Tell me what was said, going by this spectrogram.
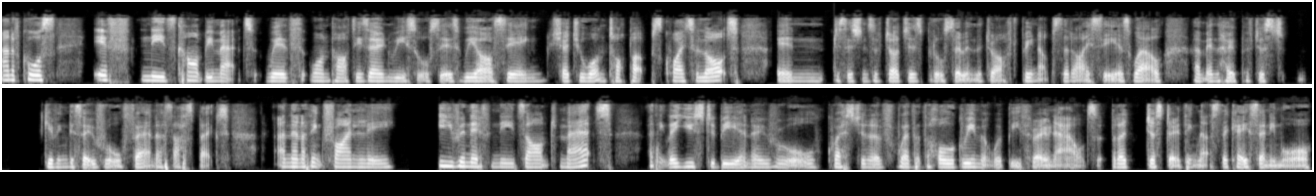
And of course, if needs can't be met with one party's own resources, we are seeing Schedule 1 top ups quite a lot in decisions of judges, but also in the draft prenups that I see as well, um, in the hope of just giving this overall fairness aspect. And then I think finally, even if needs aren't met, I think there used to be an overall question of whether the whole agreement would be thrown out, but I just don't think that's the case anymore.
